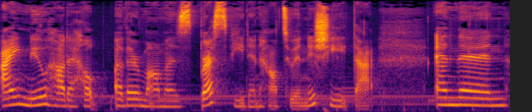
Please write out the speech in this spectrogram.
I knew how to help other mamas breastfeed and how to initiate that. And then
